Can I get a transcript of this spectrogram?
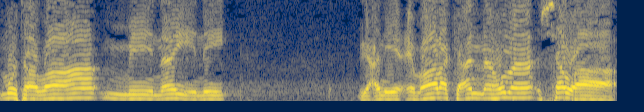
متضامنين يعني عبارة كأنهما سواء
